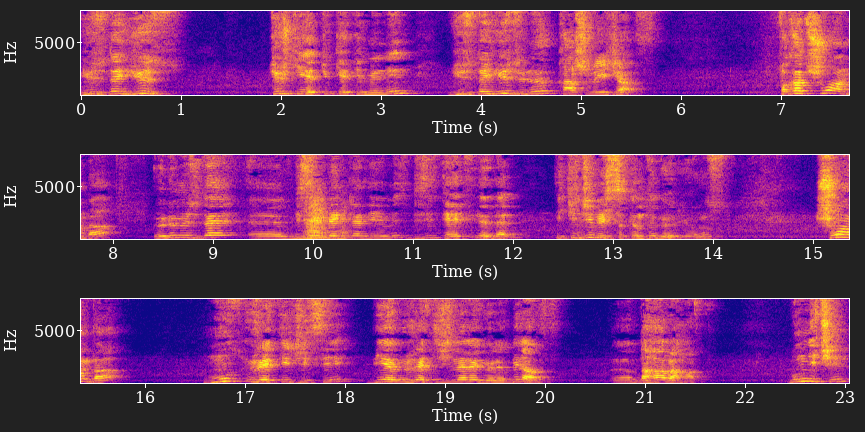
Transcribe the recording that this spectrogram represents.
yüzde yüz Türkiye tüketiminin yüzde yüzünü karşılayacağız. Fakat şu anda önümüzde e, bizim beklediğimiz, bizi tehdit eden ikinci bir sıkıntı görüyoruz. Şu anda muz üreticisi diğer üreticilere göre biraz e, daha rahat. Bunun için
